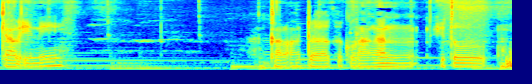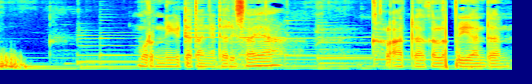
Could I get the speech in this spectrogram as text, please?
kali ini. Kalau ada kekurangan itu murni datanya dari saya. Kalau ada kelebihan dan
